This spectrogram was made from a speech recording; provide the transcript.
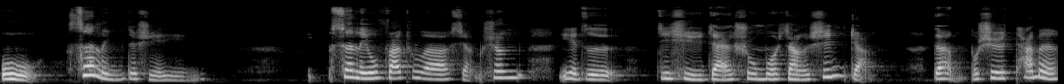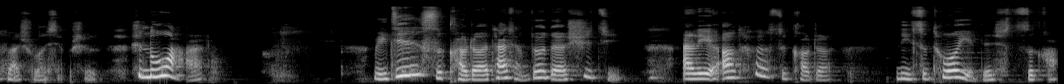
五，森林的声音。森林发出了响声，叶子继续在树木上生长，但不是它们发出了响声，是努尔。美金思考着他想做的事情。艾利奥特思考着，利斯托也在思考，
